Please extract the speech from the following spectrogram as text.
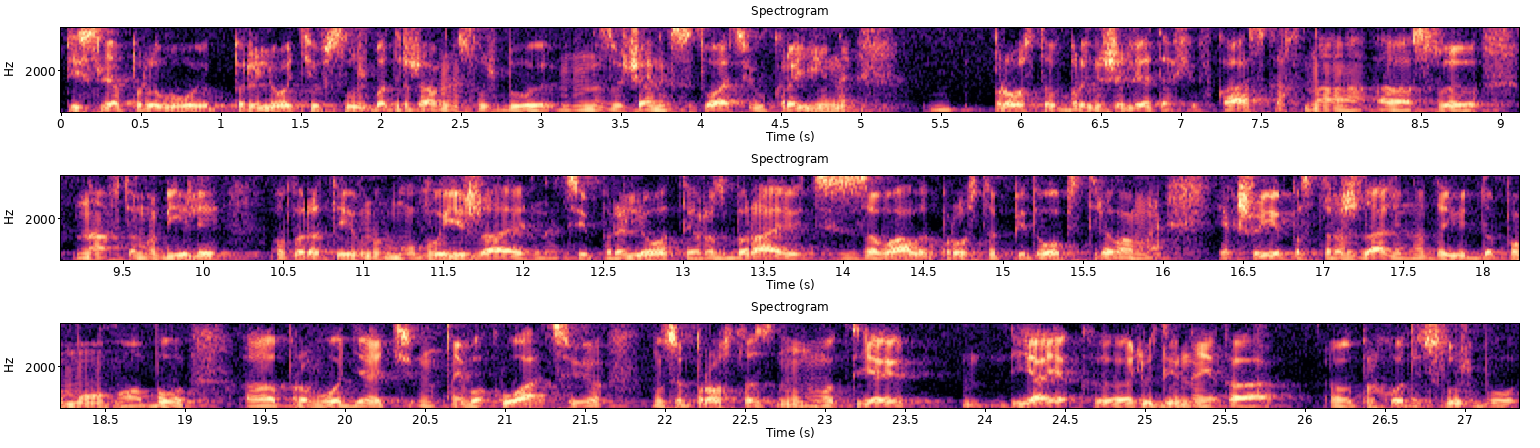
Після прильотів служба Державної служби надзвичайних ситуацій України просто в бронежилетах і в касках на, на автомобілі оперативному виїжджають на ці прильоти, розбирають завали просто під обстрілами. Якщо є постраждалі, надають допомогу або е, проводять евакуацію. Ну це просто ну от я, я як е, людина, яка е, проходить службу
